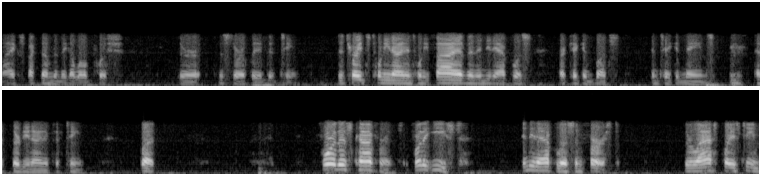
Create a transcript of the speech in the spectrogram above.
I expect them to make a little push. They're historically a good team. Detroit's 29 and 25, and Indianapolis are kicking butts and taking names at 39 and 15. But for this conference, for the East, Indianapolis in first. Their last place team,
